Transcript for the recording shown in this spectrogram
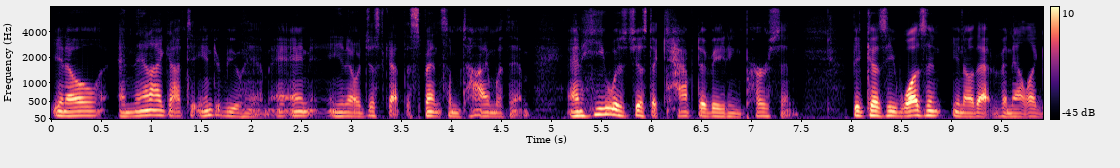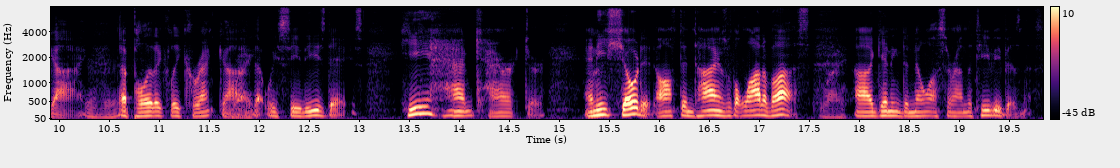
you know, and then I got to interview him and, and, you know, just got to spend some time with him. And he was just a captivating person because he wasn't, you know, that vanilla guy, mm-hmm. that politically correct guy right. that we see these days. He had character. And he showed it oftentimes with a lot of us right. uh, getting to know us around the TV business.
